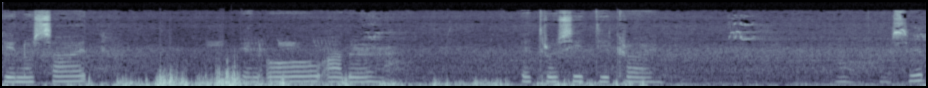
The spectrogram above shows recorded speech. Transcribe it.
genocide and all atrocity crime. Oh, that's it.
